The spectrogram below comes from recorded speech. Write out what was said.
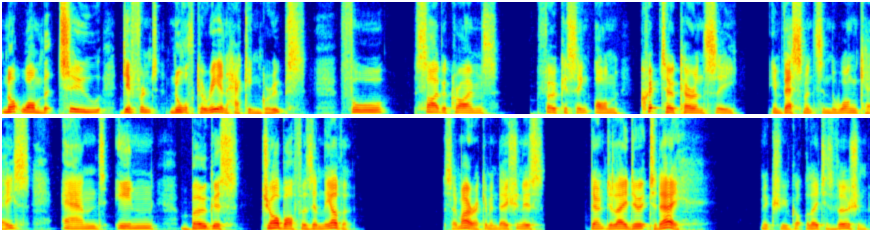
not one but two different North Korean hacking groups for cybercrimes focusing on cryptocurrency investments in the one case and in bogus job offers in the other. So, my recommendation is don't delay, do it today. Make sure you've got the latest version.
